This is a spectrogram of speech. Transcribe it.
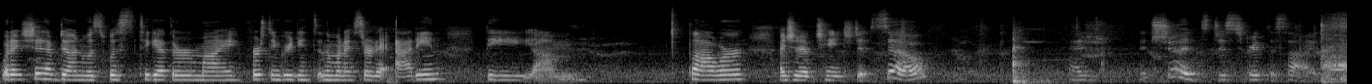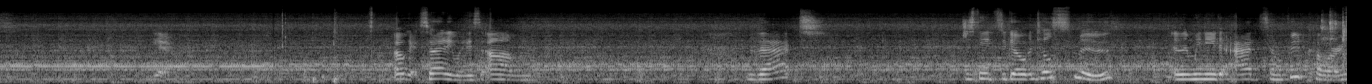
what I should have done was whisk together my first ingredients and then when I started adding the um, flour, I should have changed it. So, it should just scrape the sides. Yeah. Okay, so anyways, um, that just needs to go until smooth. And then we need to add some food coloring.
